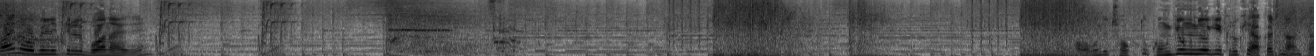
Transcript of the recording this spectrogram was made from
파이널 어빌리티를 모아놔야지. 어, 근데 적도 공격력이 그렇게 약하진 않다.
